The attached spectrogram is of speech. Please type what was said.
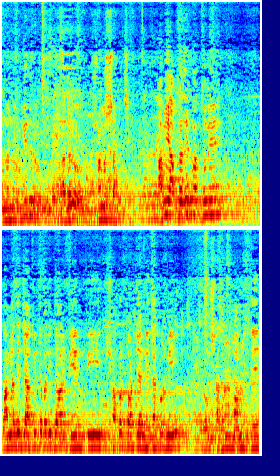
অন্যান্য রোগীদেরও তাদেরও সমস্যা হচ্ছে। আমি আপনাদের মাধ্যমে বাংলাদেশ জাতীয়তাবাদী দল, বিএনপি, সকল পর্যায়ের নেতাকর্মী এবং সাধারণ মানুষদের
